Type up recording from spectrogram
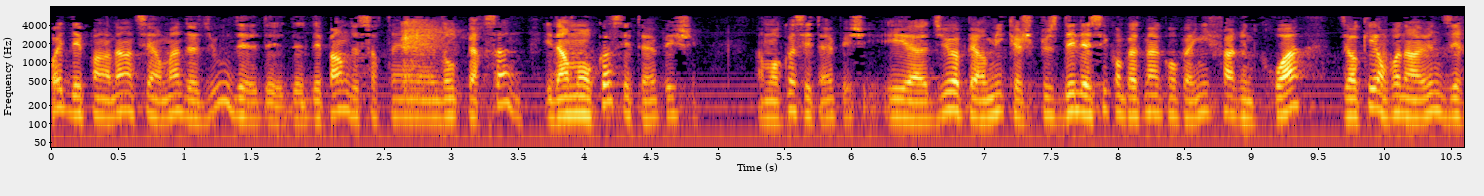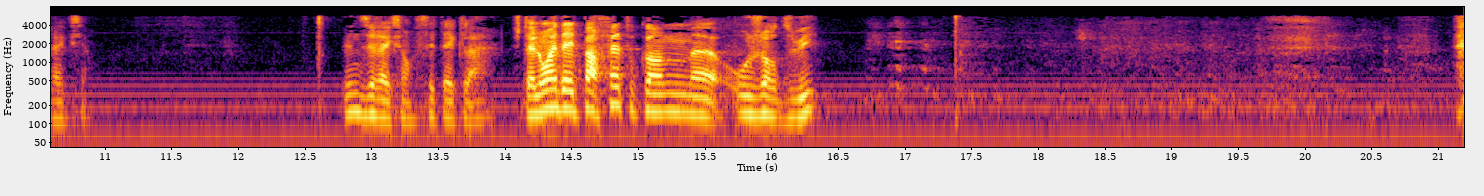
Pas être dépendant entièrement de Dieu ou de, dépendre de certaines autres personnes. Et dans mon cas, c'était un péché. Dans mon cas, c'était un péché. Et euh, Dieu a permis que je puisse délaisser complètement la compagnie, faire une croix, dire OK, on va dans une direction une direction, c'était clair. J'étais loin d'être parfait, tout comme euh, aujourd'hui.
